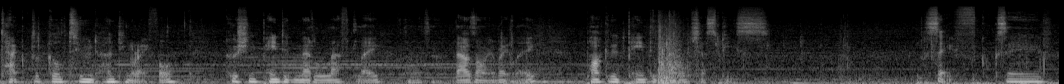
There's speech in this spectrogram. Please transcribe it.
Tactical Tuned Hunting Rifle. Cushion painted metal left leg. That was, that was only right leg. Pocketed painted metal chest piece. Safe. Quick save.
